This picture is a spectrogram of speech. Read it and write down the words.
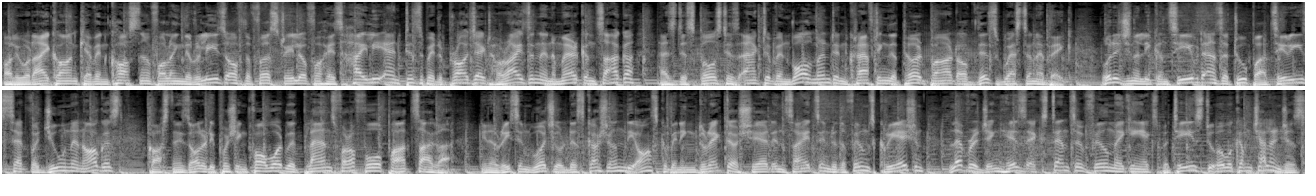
Hollywood icon Kevin Costner, following the release of the first trailer for his highly anticipated project Horizon an American Saga, has disclosed his active involvement in crafting the third part of this Western epic. Originally conceived as a two part series set for June and August, Costner is already pushing forward with plans for a four part saga. In a recent virtual discussion, the Oscar winning director shared insights into the film's creation, leveraging his extensive filmmaking expertise to overcome challenges.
